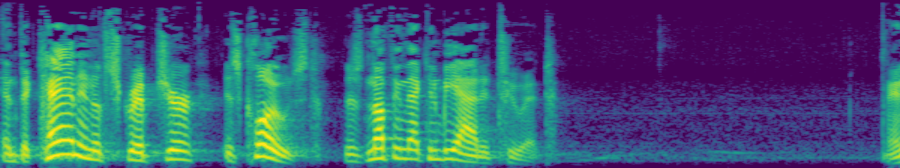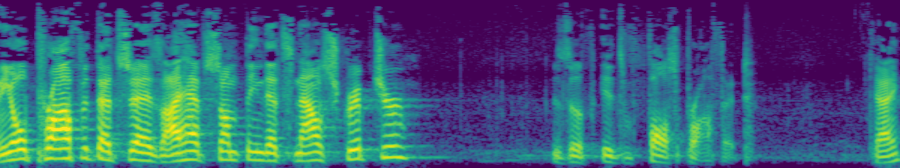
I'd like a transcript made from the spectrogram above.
And the canon of Scripture is closed. There's nothing that can be added to it. Any old prophet that says, I have something that's now Scripture, is a, it's a false prophet. Okay?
